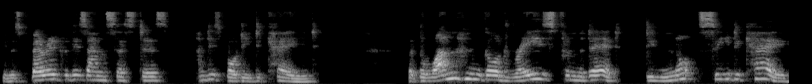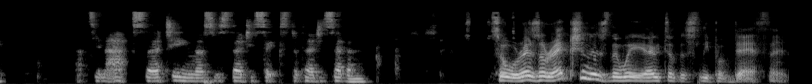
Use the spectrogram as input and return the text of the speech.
He was buried with his ancestors, and his body decayed. But the one whom God raised from the dead did not see decay. That's in Acts 13, verses 36 to 37. So resurrection is the way out of the sleep of death, then?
